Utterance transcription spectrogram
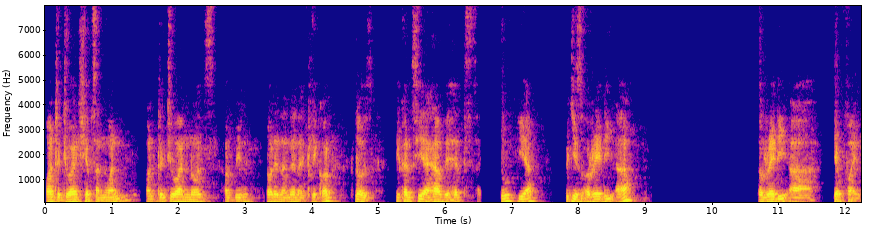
121 shapes and one 121 nodes have been loaded and then I click on close. You can see I have the head site 2 here which is already a already a shapefile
